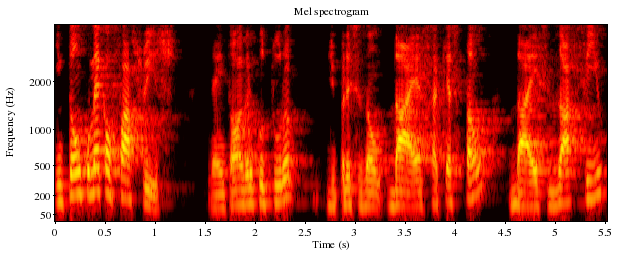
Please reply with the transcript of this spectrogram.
então como é que eu faço isso? Né, então a agricultura de precisão dá essa questão, dá esse desafio,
